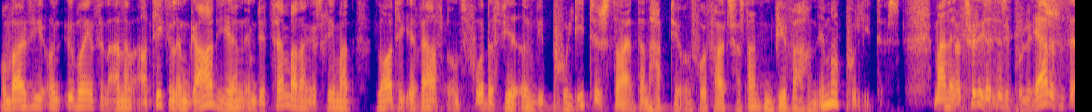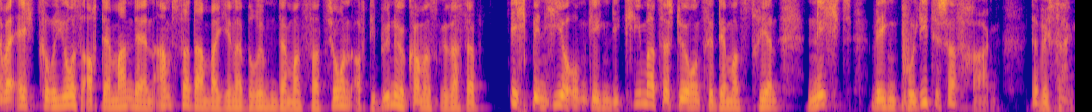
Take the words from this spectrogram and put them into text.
und weil sie, und übrigens in einem Artikel im Guardian im Dezember dann geschrieben hat, Leute, ihr werft uns vor, dass wir irgendwie politisch seien, dann habt ihr uns wohl falsch verstanden. Wir waren immer politisch. Meine, Natürlich sind ist, sie politisch. Ja, das ist aber echt kurios. Auch der Mann, der in Amsterdam bei jener berühmten Demonstration auf die Bühne gekommen ist und gesagt hat, ich bin hier, um gegen die Klimazerstörung zu demonstrieren, nicht wegen politischer Fragen. Da würde ich sagen,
